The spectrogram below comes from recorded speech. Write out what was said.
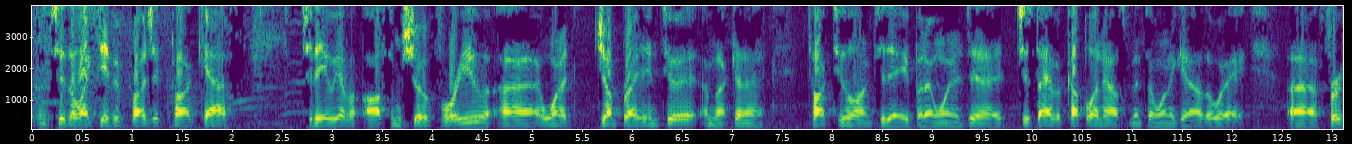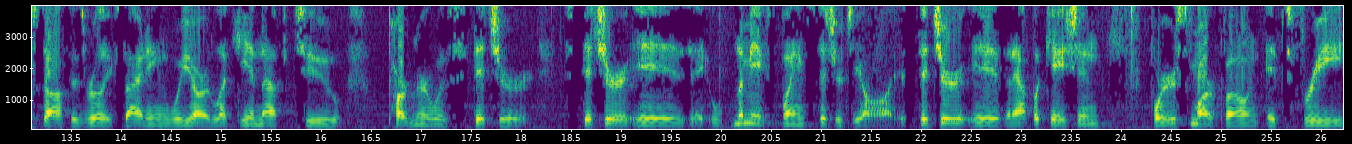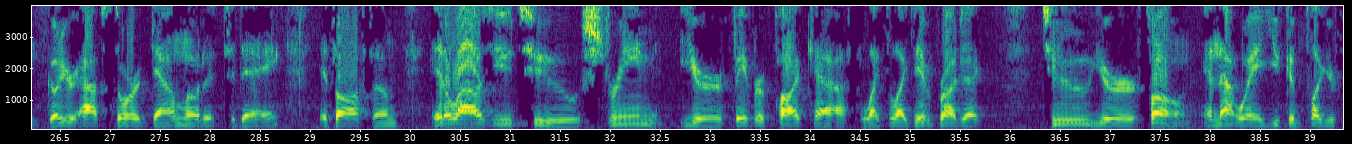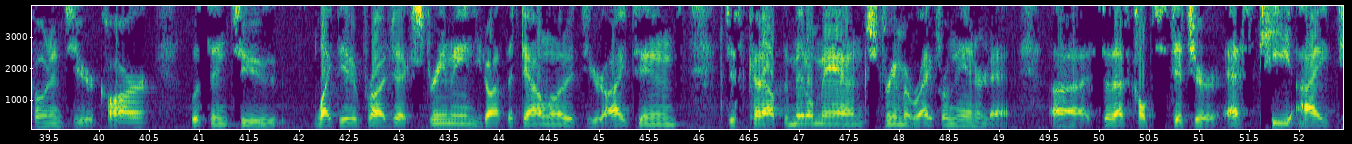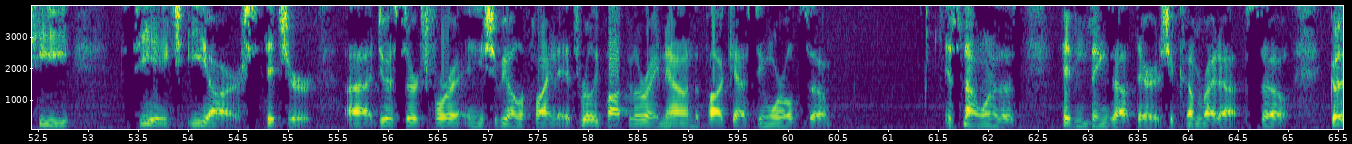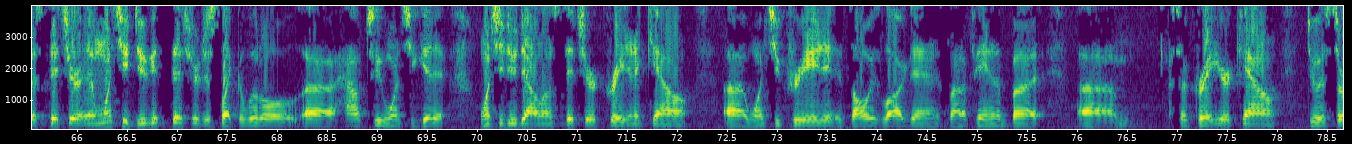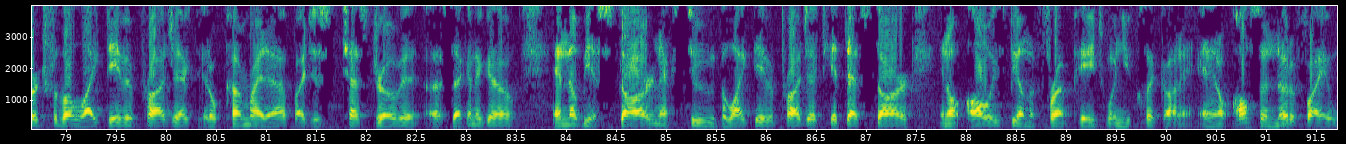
Welcome to the Like David Project podcast. Today we have an awesome show for you. Uh, I want to jump right into it. I'm not going to talk too long today, but I wanted to just, I have a couple announcements I want to get out of the way. Uh, first off, is really exciting. We are lucky enough to partner with Stitcher. Stitcher is, let me explain Stitcher to y'all. Stitcher is an application for your smartphone. It's free. Go to your app store, download it today. It's awesome. It allows you to stream your favorite podcasts, like the Like David Project, to your phone. And that way you can plug your phone into your car, listen to like David Project streaming. You don't have to download it to your iTunes. Just cut out the middleman, stream it right from the internet. Uh, so that's called Stitcher. S T I T C H E R. Stitcher. Uh, do a search for it, and you should be able to find it. It's really popular right now in the podcasting world, so it's not one of those hidden things out there. It should come right up. So go to Stitcher, and once you do get Stitcher, just like a little uh, how-to. Once you get it, once you do download Stitcher, create an account. Uh, once you create it, it's always logged in. It's not a pain in the butt. Um, so create your account, do a search for the Like David project. It'll come right up. I just test drove it a second ago, and there'll be a star next to the Like David project. Hit that star, and it'll always be on the front page when you click on it, and it'll also notify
